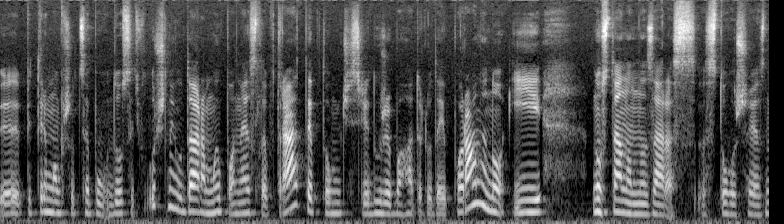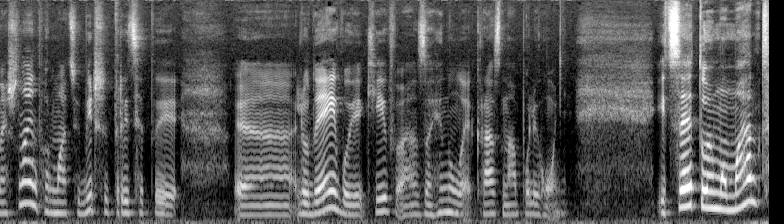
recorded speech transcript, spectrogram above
е, підтримав, що це був досить влучний удар. Ми понесли втрати, в тому числі дуже багато людей поранено. І ну, станом на зараз, з того, що я знайшла інформацію, більше 30 е, людей, вояків е, загинуло якраз на полігоні. І це той момент,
